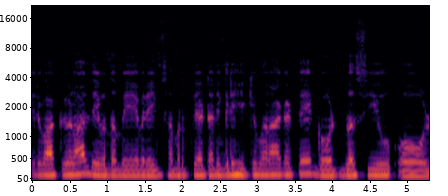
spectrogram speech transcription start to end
ഈ വാക്കുകളാൽ ദൈവം നമ്മെ ഏവരെയും സമൃദ്ധിയായിട്ട് അനുഗ്രഹിക്കുമാറാകട്ടെ. ഗോഡ് ബ്ലസ് യു ഓൾ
